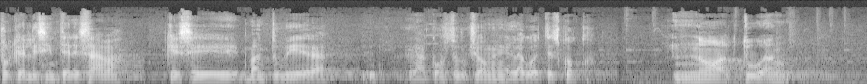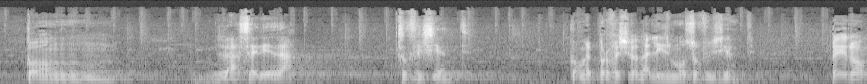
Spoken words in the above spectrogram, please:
porque les interesaba que se mantuviera la construcción en el lago de Texcoco. No actúan con la seriedad suficiente, con el profesionalismo suficiente, pero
